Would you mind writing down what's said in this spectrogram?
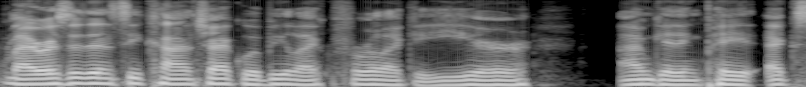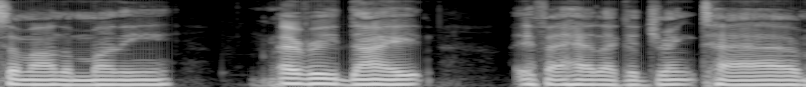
my residency contract would be like for like a year. I'm getting paid X amount of money every night. If I had like a drink tab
